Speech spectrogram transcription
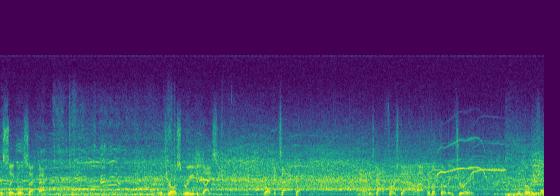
The single setback. The throw screen to Dyson. Broke a tackle. And he's got a first down out to the 33. The 34.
